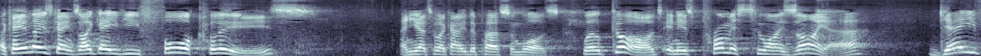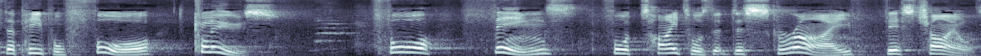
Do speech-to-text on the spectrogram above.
Okay, in those games, I gave you four clues and you had to work out who the person was. Well, God, in his promise to Isaiah, gave the people four clues, four things, four titles that describe this child.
